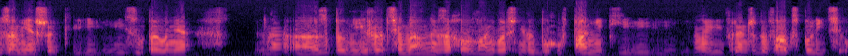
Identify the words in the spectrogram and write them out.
zamieszek i, i zupełnie zupełnie irracjonalnych zachowań, właśnie wybuchów paniki no i wręcz do walk z policją.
